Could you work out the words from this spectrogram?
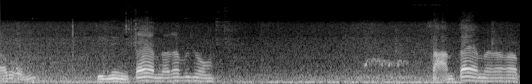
นะครับผมอีกหนึ่งแต้มนะท่านผู้ชมสามแต้มแล้วนะครับ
